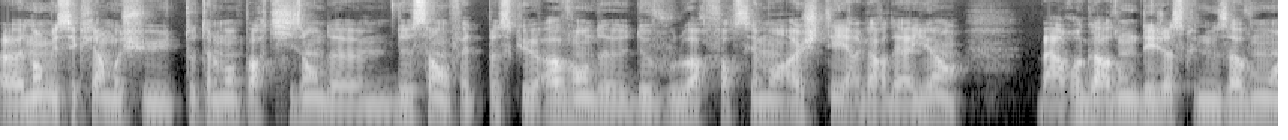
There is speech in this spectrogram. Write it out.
Non, mais c'est clair, moi je suis totalement partisan de, de ça en fait, parce que avant de, de, vouloir forcément acheter et regarder ailleurs, bah, regardons déjà ce que nous avons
